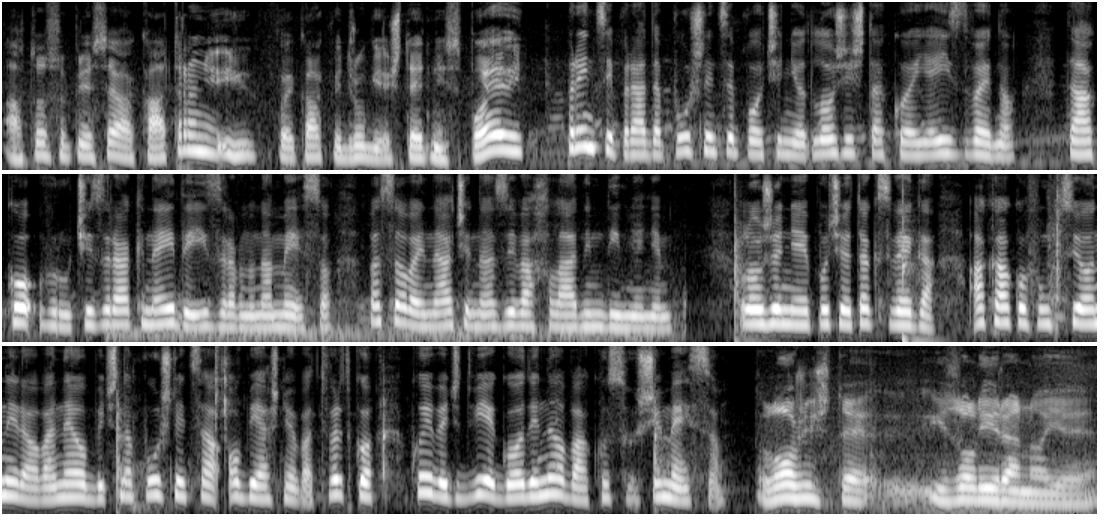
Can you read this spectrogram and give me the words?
a to su prije svega katrani i koje kakvi drugi štetni spojevi. Princip rada pušnice počinje od ložišta koje je izdvojeno. Tako vrući zrak ne ide izravno na meso, pa se ovaj način naziva hladnim dimljenjem. Loženje je početak svega, a kako funkcionira ova neobična pušnica objašnjava tvrtko koji već dvije godine ovako suši meso. Ložište izolirano je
